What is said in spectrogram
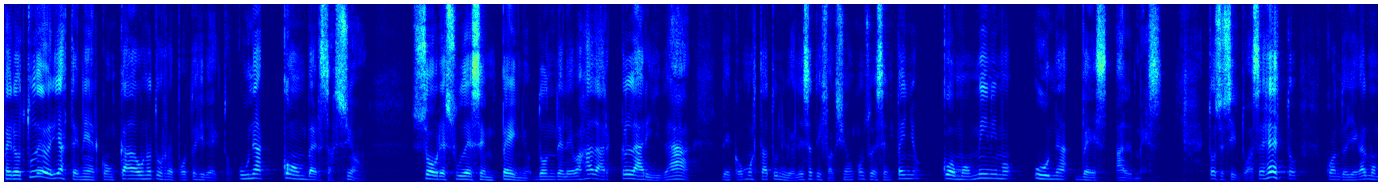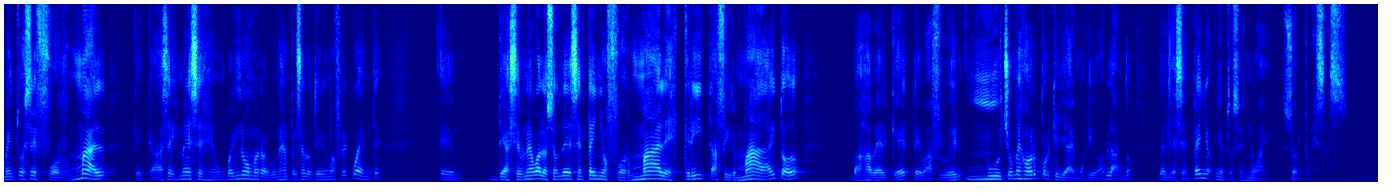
pero tú deberías tener con cada uno de tus reportes directos una conversación sobre su desempeño, donde le vas a dar claridad de cómo está tu nivel de satisfacción con su desempeño como mínimo una vez al mes. Entonces, si tú haces esto, cuando llega el momento ese formal, que cada seis meses es un buen número, algunas empresas lo tienen más frecuente, eh, de hacer una evaluación de desempeño formal, escrita, firmada y todo, vas a ver que te va a fluir mucho mejor porque ya hemos ido hablando del desempeño y entonces no hay sorpresas.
